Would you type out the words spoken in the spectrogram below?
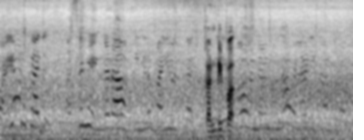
பயம் இருக்காது. பசங்க எங்கடா அப்படிங்கிற பயம் இருக்காது. கண்டிப்பா சும்மா வந்தாங்கன்னா விளையாடிட்டு வந்துருவாங்க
